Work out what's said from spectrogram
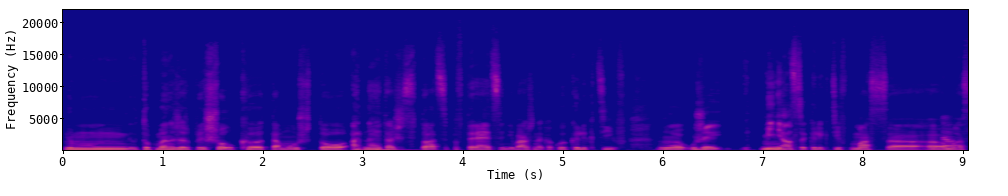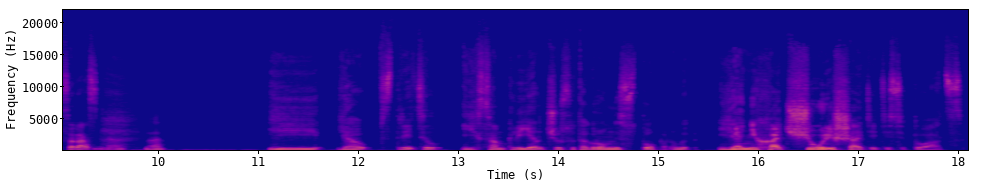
топ-менеджер пришел к тому, что одна и та же ситуация повторяется, неважно какой коллектив, э, уже менялся коллектив масса, э, Да. масса раз, Да, да. и я встретил, и сам клиент чувствует огромный стопор. Он говорит, я не хочу решать эти ситуации.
